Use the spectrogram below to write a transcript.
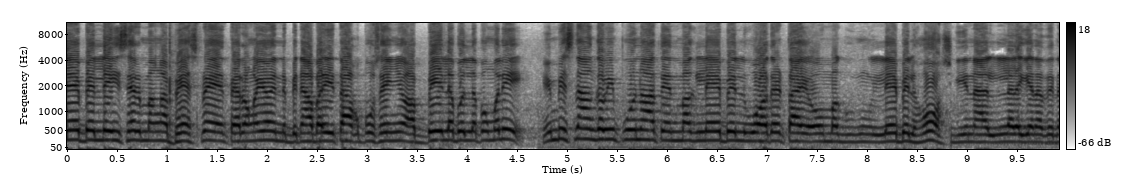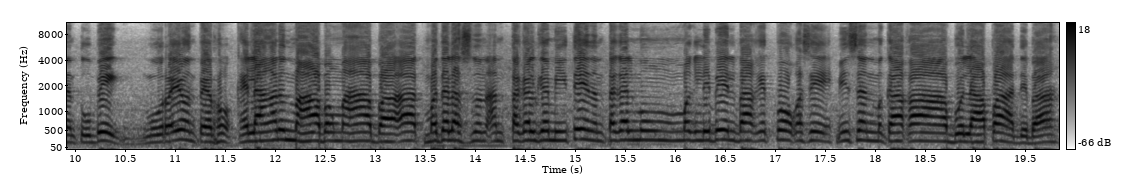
level laser mga best friend. Pero ngayon, binabalita ko po sa inyo, available na pong muli. Imbis na ang gawin po natin, mag-level water tayo o mag-level hose. Ginalagyan natin ng tubig. Mura yon pero kailangan nun mahabang mahaba at madalas nun ang tagal gamitin. Ang tagal mong mag-level. Bakit po? Kasi minsan magkakabula pa, di ba?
